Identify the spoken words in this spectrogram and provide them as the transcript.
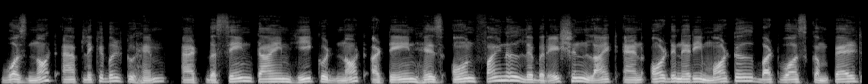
was not applicable to him, at the same time he could not attain his own final liberation like an ordinary mortal but was compelled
